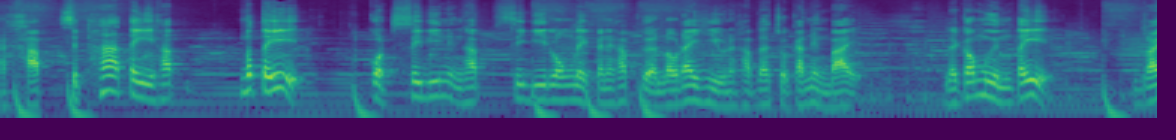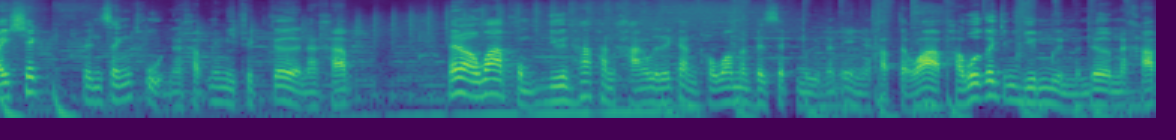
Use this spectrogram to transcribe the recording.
นะครับ 15 ตีครับ เมื่อตีกด CB 1ครับ CB ลงเหล็กไปนะครับเผื่อเราได้ฮิวนะครับ แล้วจดกัน1ใบ แล้วก็หมื่นตีไรเช็คเป็นเซ็งถูดนะครับ ไม่มีทริกเกอร์นะครับ แน่นอนว่าผมยืน 5,000 ครั้งเลยด้วยกัน เพราะว่ามันเป็นเซตหมื่นนั่นเองนะครับ แต่ว่า power ก็ยังยืนหมื่นเหมือนเดิมนะครับ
